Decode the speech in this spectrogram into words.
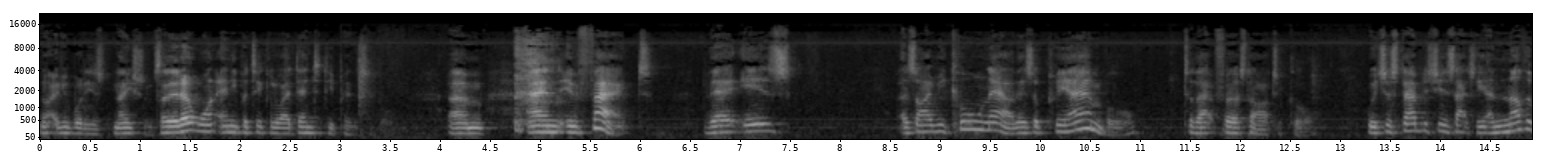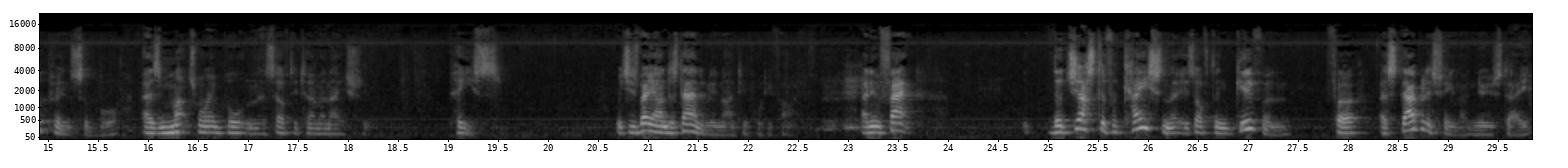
not everybody's nation. So they don't want any particular identity principle. Um, and in fact, there is, as I recall now, there's a preamble to that first article which establishes actually another principle as much more important than self determination peace, which is very understandable in 1945. And in fact, the justification that is often given for establishing a new state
